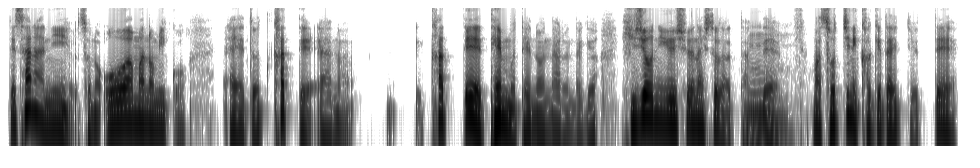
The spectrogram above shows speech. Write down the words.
でさらにその大天皇皇、えー、と勝ってあの勝って天武天皇になるんだけど非常に優秀な人だったんで、うん。まあ、そっちにかけたいって言って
